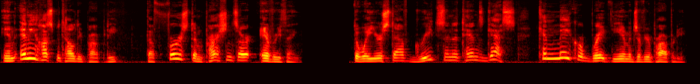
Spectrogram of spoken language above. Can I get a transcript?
In any hospitality property, the first impressions are everything. The way your staff greets and attends guests can make or break the image of your property,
